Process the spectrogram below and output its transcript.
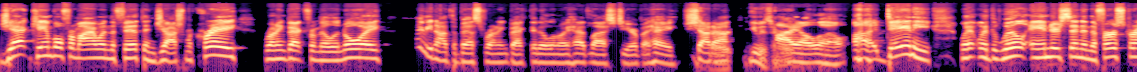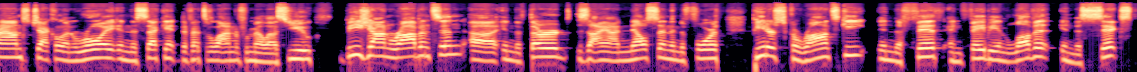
Jack Campbell from Iowa in the fifth, and Josh McCray, running back from Illinois. Maybe not the best running back that Illinois had last year, but hey, shout out he was hurt. ILL. Uh, Danny went with Will Anderson in the first round, Jaquelin Roy in the second, defensive lineman from LSU, Bijan Robinson uh, in the third, Zion Nelson in the fourth, Peter Skoronski in the fifth, and Fabian Lovett in the sixth.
